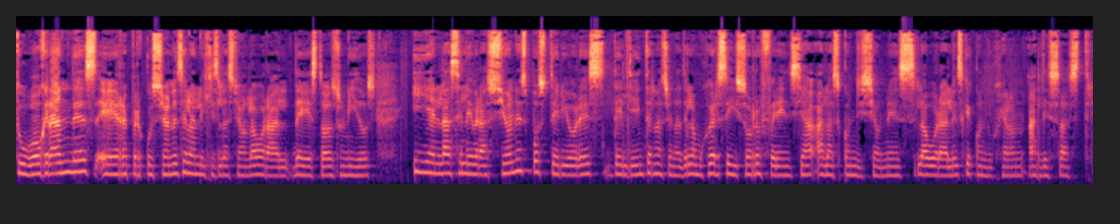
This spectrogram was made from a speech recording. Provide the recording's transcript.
tuvo grandes eh, repercusiones en la legislación laboral de Estados Unidos y en las celebraciones posteriores del Día Internacional de la Mujer se hizo referencia a las condiciones laborales que condujeron al desastre.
